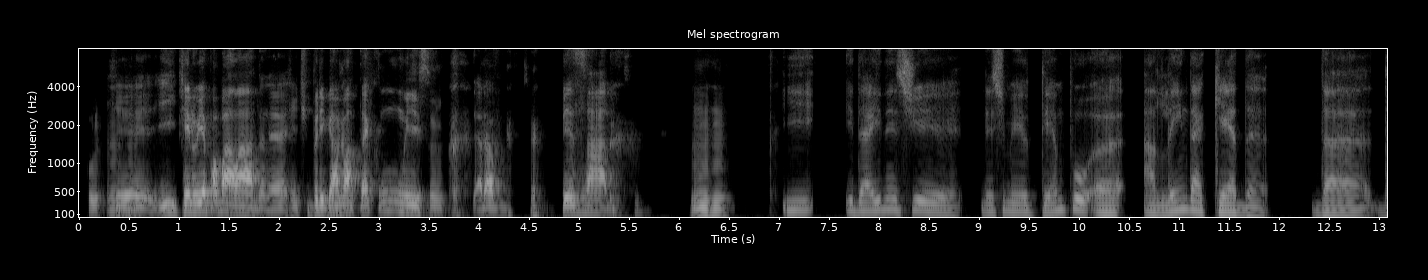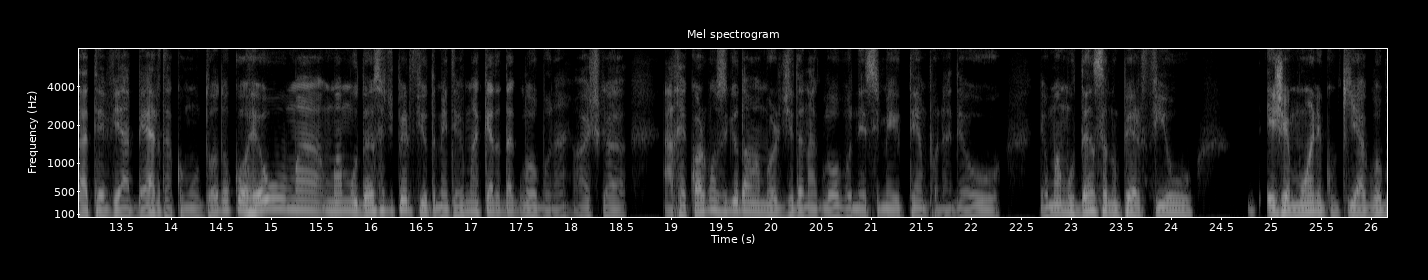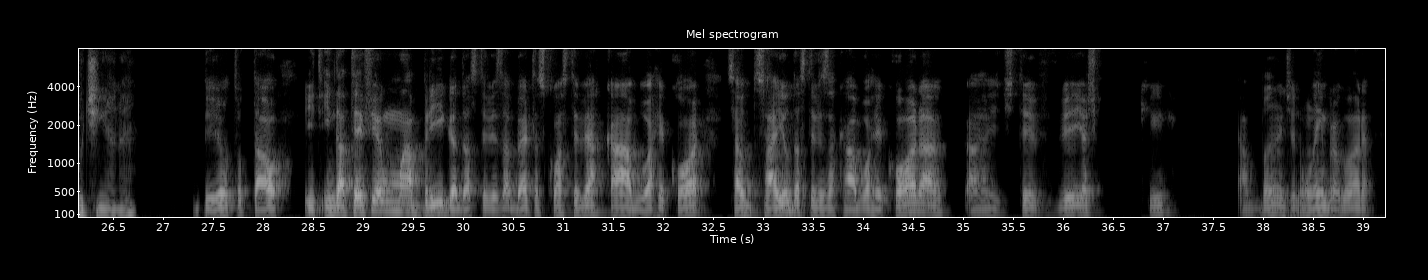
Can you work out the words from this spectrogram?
porque uhum. e quem não ia para balada, né? A gente brigava é. até com isso, era pesado. Uhum. E, e daí neste neste meio tempo, uh, além da queda da, da TV aberta como um todo, ocorreu uma, uma mudança de perfil também. Teve uma queda da Globo, né? Acho que a, a Record conseguiu dar uma mordida na Globo nesse meio tempo, né? Deu, deu uma mudança no perfil hegemônico que a Globo tinha, né? Deu, total. E ainda teve uma briga das TVs abertas com as TV a cabo. A Record saiu, saiu das TVs a cabo. A Record, a, a Rede TV, acho que a Band, não lembro agora.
